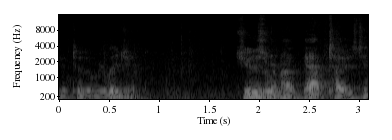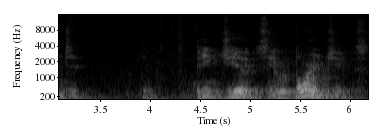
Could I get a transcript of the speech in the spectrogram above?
into the religion. Jews were not baptized into the, being Jews, they were born Jews.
